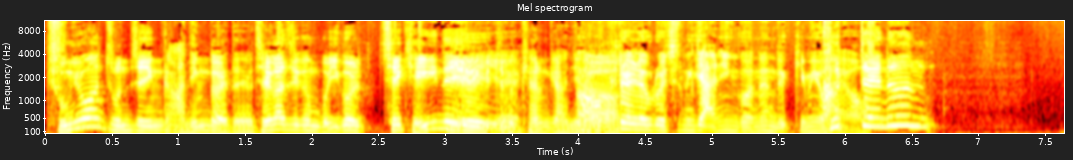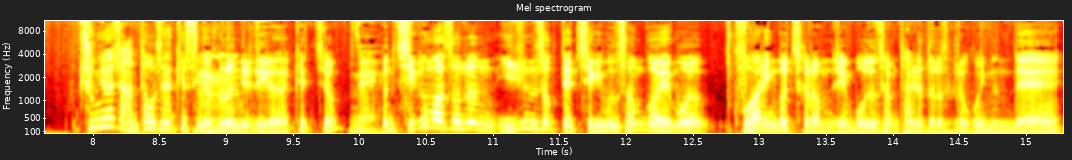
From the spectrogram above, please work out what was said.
중요한 존재인가 아닌가에 대해 제가 지금 뭐 이걸 제 개인의 예, 얘기 예. 때문에 이렇게 하는 게 아, 아니라 어필하려고 그러시는 게 아닌 거는 느낌이 와요. 그때는 중요하지 않다고 생각했으니까 음. 그런 일도 일어났겠죠. 네. 그럼 지금 와서는 이준석 대책이 무슨 선거에 뭐 구할인 것처럼 이제 모든 사람 달려들어서 그러고 있는데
